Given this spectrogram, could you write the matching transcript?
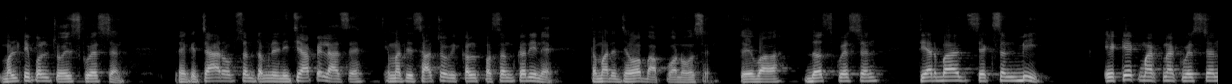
મલ્ટિપલ ચોઇસ ક્વેશ્ચન એટલે કે ચાર ઓપ્શન તમને નીચે આપેલા હશે. એમાંથી સાચો વિકલ્પ પસંદ કરીને તમારે જવાબ આપવાનો હશે. તો એવા દસ ક્વેશ્ચન ત્યારબાદ સેક્શન બી એક એક માર્કના ક્વેશ્ચન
